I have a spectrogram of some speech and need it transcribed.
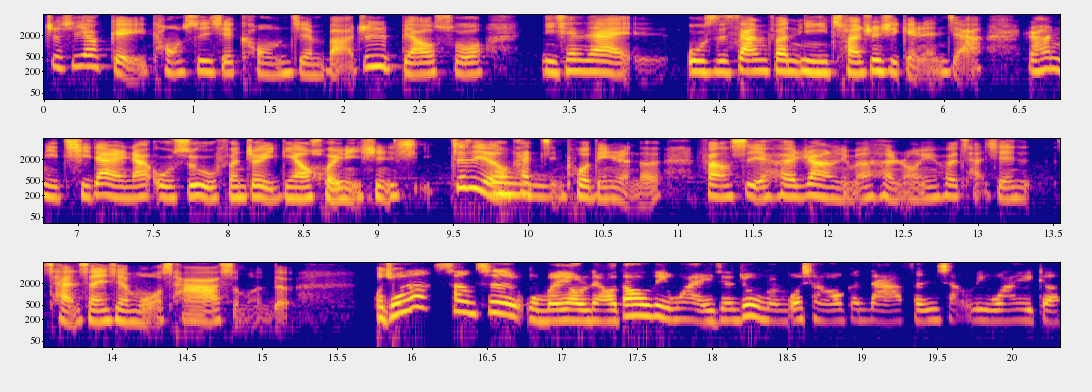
就是要给同事一些空间吧，就是不要说你现在五十三分你传讯息给人家，然后你期待人家五十五分就一定要回你讯息，就是有种太紧迫盯人的方式，也会让你们很容易会产生产生一些摩擦啊什么的。我觉得上次我们有聊到另外一件，就我们我想要跟大家分享另外一个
